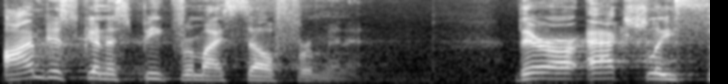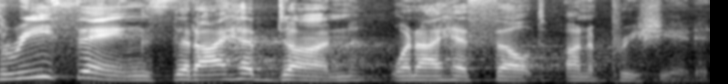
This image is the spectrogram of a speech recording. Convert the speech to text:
I'm just going to speak for myself for a minute. There are actually three things that I have done when I have felt unappreciated.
